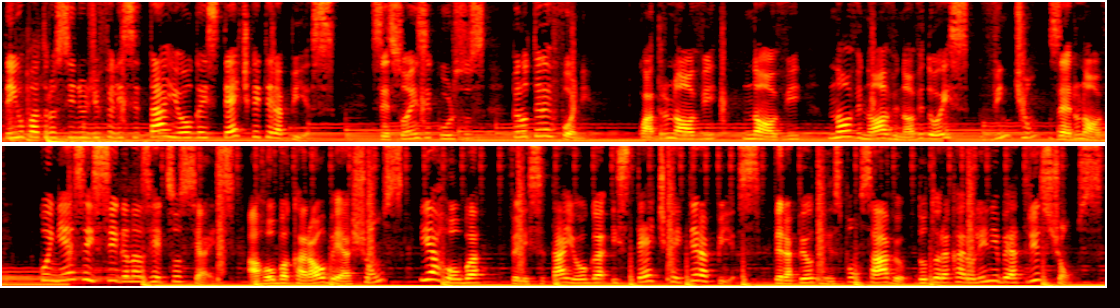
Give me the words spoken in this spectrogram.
tem o patrocínio de Felicitar Yoga Estética e Terapias. Sessões e cursos pelo telefone 499 9992 2109. Conheça e siga nas redes sociais, arroba carolbeachons e arroba Felicitar Yoga Estética e Terapias. Terapeuta responsável, doutora Caroline Beatriz Chons.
